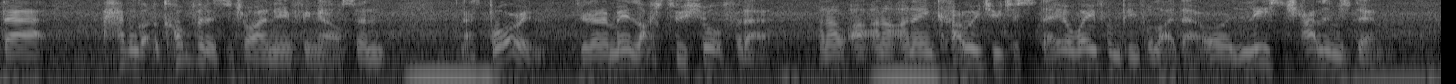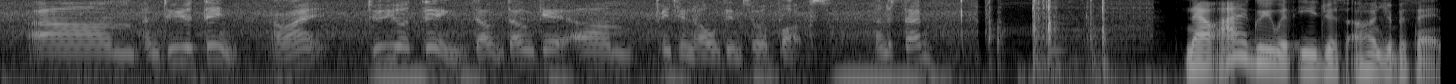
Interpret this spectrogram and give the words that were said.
that haven't got the confidence to try anything else, and that's boring. Do you know what I mean? Life's too short for that, and I, I, and I, and I encourage you to stay away from people like that, or at least challenge them, um, and do your thing. All right, do your thing. Don't don't get um, pigeonholed into a box. Understand? Now, I agree with Idris 100%.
